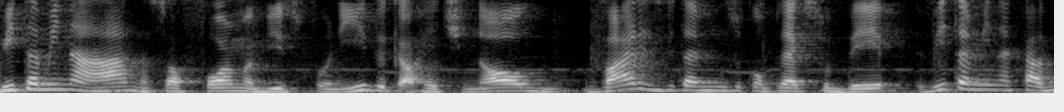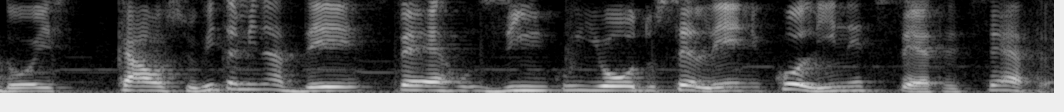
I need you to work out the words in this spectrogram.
Vitamina A na sua forma biodisponível, que é o retinol, várias vitaminas do complexo B, vitamina K2, cálcio, vitamina D, ferro, zinco, iodo, selênio, colina, etc, etc.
